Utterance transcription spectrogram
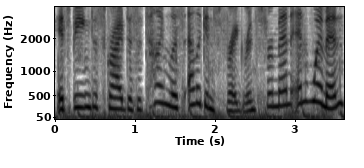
It's being described as a timeless elegance fragrance for men and women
